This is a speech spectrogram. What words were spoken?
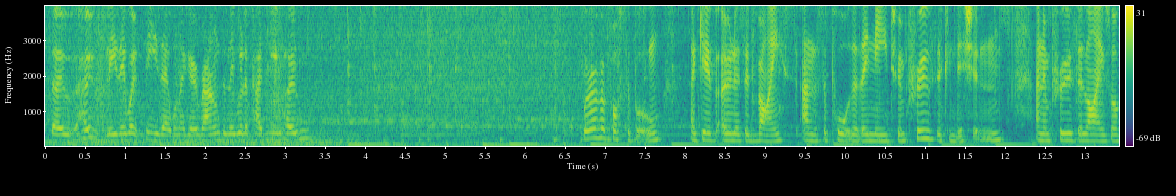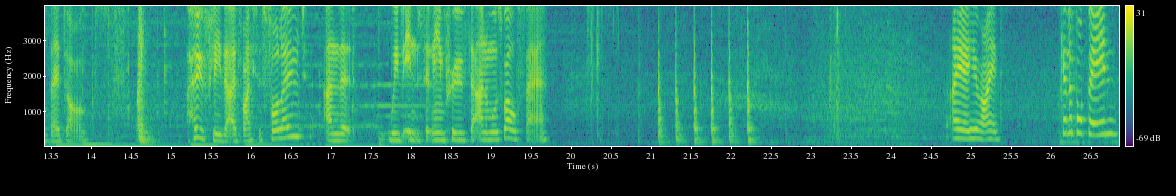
So hopefully they won't be there when I go round and they will have had new homes. Wherever possible, I give owners advice and the support that they need to improve the conditions and improve the lives of their dogs. Hopefully that advice is followed and that we've instantly improved the animal's welfare. Oh yeah, you're right. Can I pop in?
